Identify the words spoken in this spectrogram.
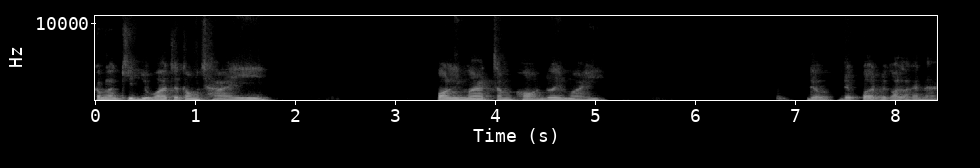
กำลังคิดอยู่ว่าจะต้องใช้ปริมาตรจำเพาะด้วยไหม เดี๋ยวเดี๋ยวเปิดไว้ก่อนแล้วกันนะ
